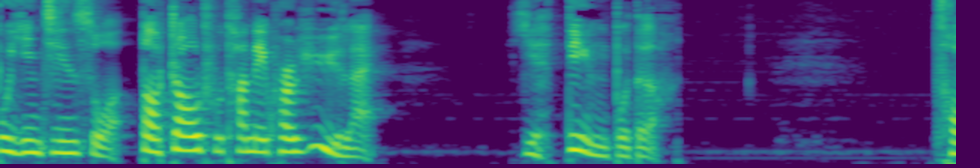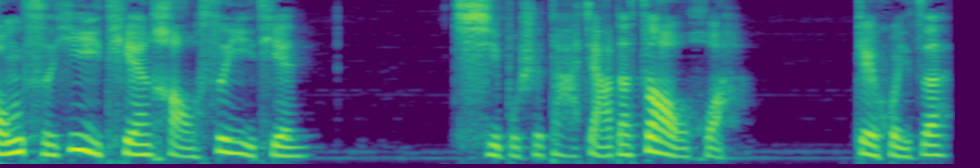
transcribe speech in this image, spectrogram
不因金锁，倒招出她那块玉来，也定不得。从此一天好似一天。岂不是大家的造化？这会子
